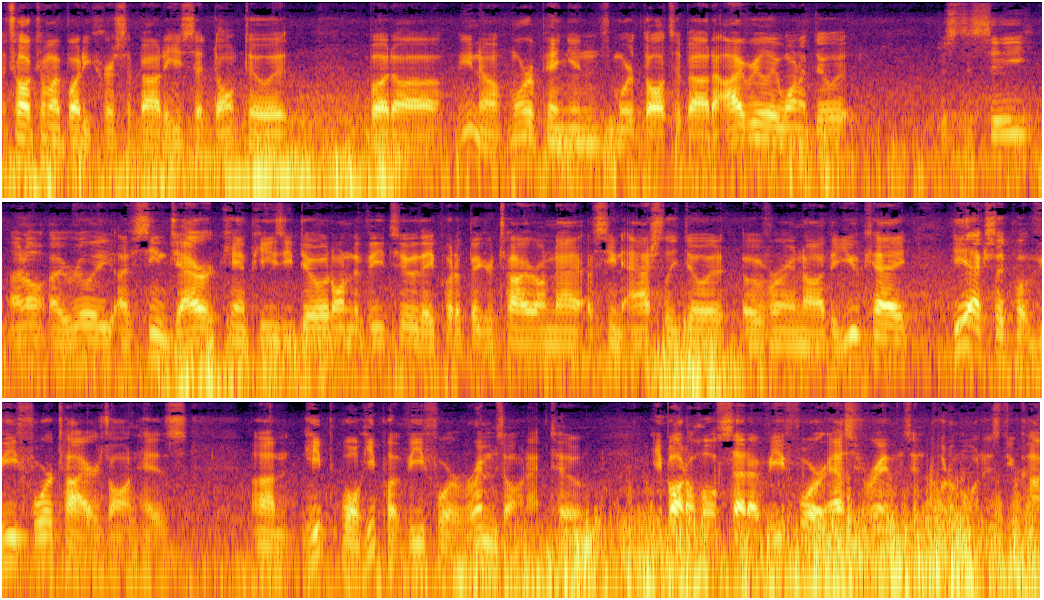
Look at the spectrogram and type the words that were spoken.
I talked to my buddy Chris about it. He said don't do it, but uh, you know, more opinions, more thoughts about it. I really want to do it just to see. I don't. I really. I've seen Jarrett Campese do it on the V2. They put a bigger tire on that. I've seen Ashley do it over in uh, the UK. He actually put V4 tires on his. Um, he well, he put V4 rims on it too. He bought a whole set of V4S rims and put them on his Ducati V2. So,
